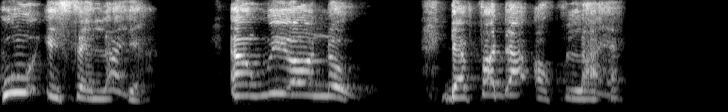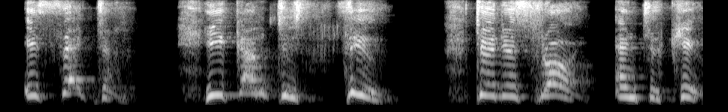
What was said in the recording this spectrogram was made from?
who is a liar? And we all know the father of liar is Satan. He came to steal, to destroy, and to kill.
